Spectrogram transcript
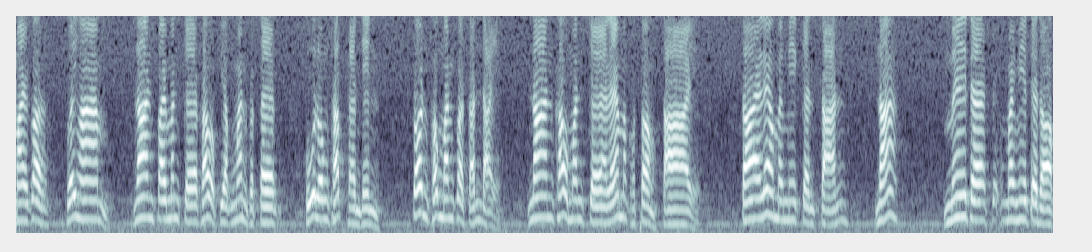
หม่ ๆ ก็สวยงาม นานไปมันแก่เขาเปียกมันก็แตก หูลงทับแผ่นดิน ต้นของมันก็สันใด นานเข้ามันแก่แล้วมันก็ต้องตาย ตายแล้วไม่มีแก่นสารนะมีแต่ไม่มีแต่ดอก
